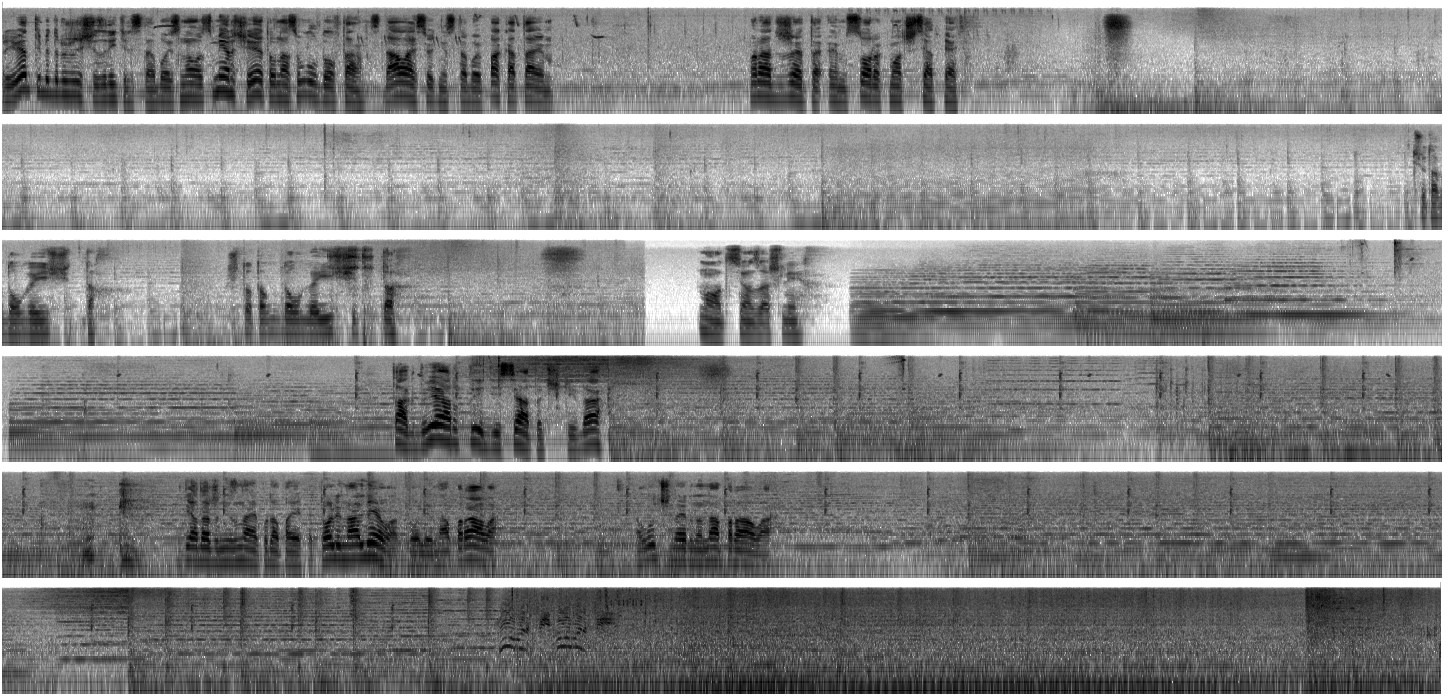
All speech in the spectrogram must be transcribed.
Привет тебе, дружище, зритель, с тобой снова Смерч, и это у нас World of Tanks. Давай сегодня с тобой покатаем Проджета М40 мод 65. Так долго ищет-то? Что так долго ищет-то? Ну вот, все, зашли. Так, две арты десяточки, да? Я даже не знаю, куда поехать. То ли налево, то ли направо. А лучше, наверное, направо.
